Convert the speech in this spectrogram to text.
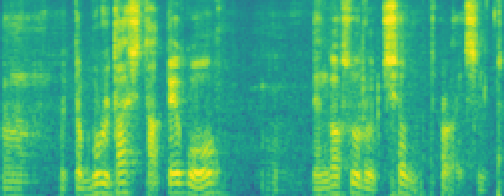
어, 일단 물을 다시 다 빼고, 어, 냉각수를 채워놓도록 하겠습니다.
